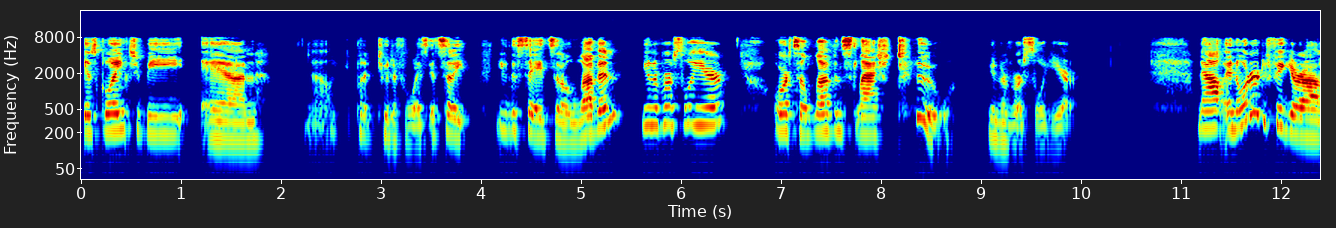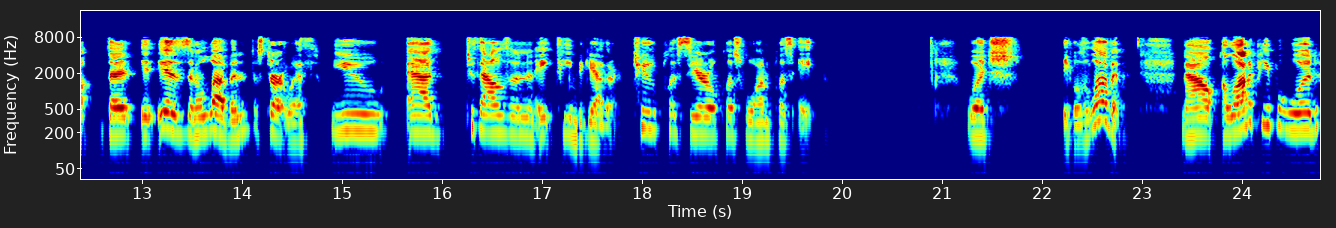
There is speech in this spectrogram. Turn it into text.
is going to be an, know, you can put it two different ways. It's a, you can say it's an 11 universal year or it's 11 slash 2 universal year. Now, in order to figure out that it is an 11 to start with, you add 2018 together 2 plus 0 plus 1 plus 8, which equals 11. Now, a lot of people would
